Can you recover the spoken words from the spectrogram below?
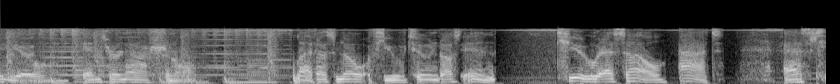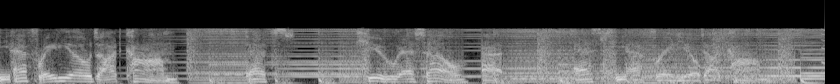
Radio International. Let us know if you've tuned us in. QSL at stfradio.com. That's QSL at stfradio.com.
